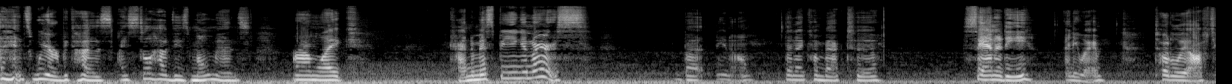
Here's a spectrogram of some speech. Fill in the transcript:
It's weird because I still have these moments where I'm like, kind of miss being a nurse. But, you know, then I come back to sanity. Anyway, totally off,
